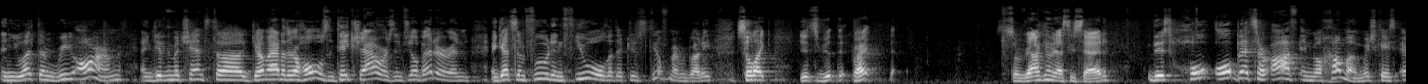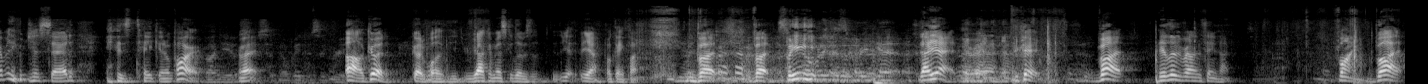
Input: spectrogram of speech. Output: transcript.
and you let them rearm and give them a chance to come out of their holes and take showers and feel better and, and get some food and fuel that they can steal from everybody. So like, it's, right? So Yaakov Nessi said, this whole, all bets are off in Milchama, in which case everything we just said is taken apart, right? Nobody disagrees. Oh, good, good. Well, Yaakov Minsky lives. Yeah, yeah, okay, fine. But but but he not yet. Right. Okay, but they live around the same time. Fine, but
